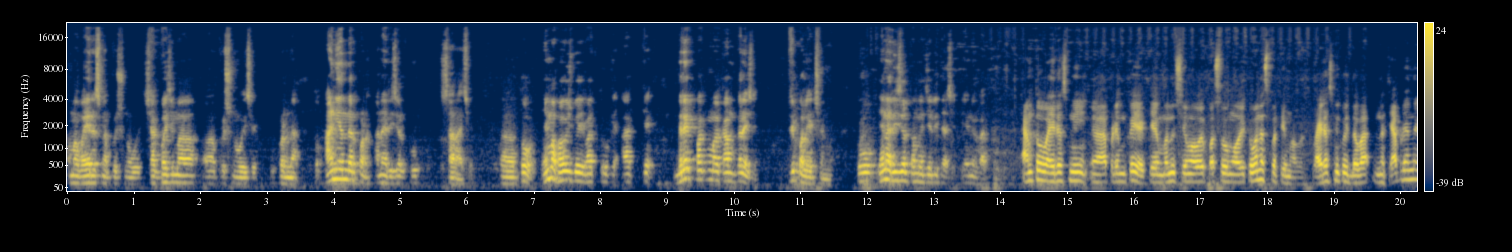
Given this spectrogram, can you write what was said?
આમાં વાયરસના પ્રશ્નો હોય શાકભાજીમાં પ્રશ્નો હોય છે ઉપરના તો આની અંદર પણ આના રિઝલ્ટ ખૂબ સારા છે. તો એમાં ભાવેશભાઈ વાત કરું કે આ કે દરેક પાકમાં કામ કરે છે ટ્રિપલ એક્શનમાં તો એના રિઝલ્ટ તમે જે લીધા છે એની વાત કરું આમ તો વાયરસની આપણે એમ કહીએ કે મનુષ્યમાં હોય પશુઓમાં હોય કે વનસ્પતિમાં હોય વાયરસની કોઈ દવા નથી. આપણે એને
